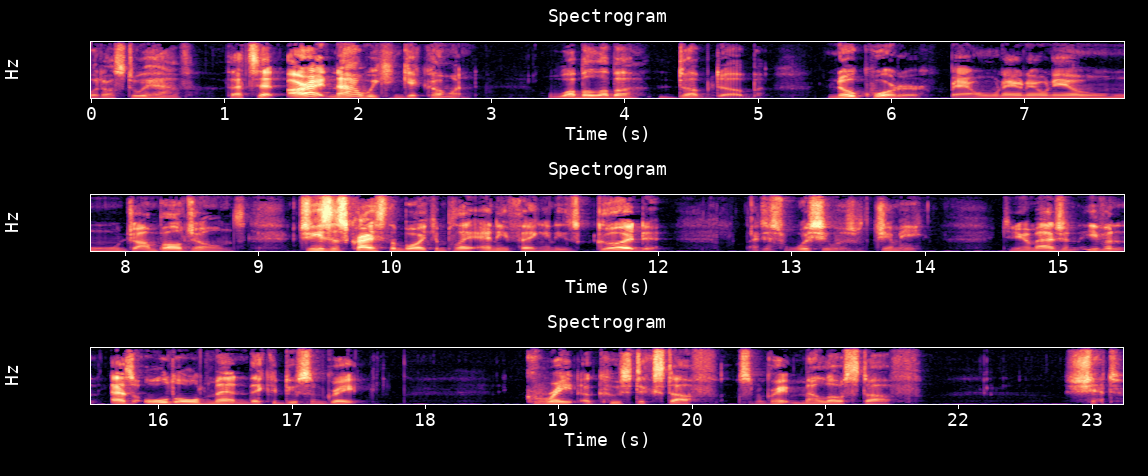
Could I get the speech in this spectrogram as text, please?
What else do we have? That's it. All right, now we can get going. Wubba lubba dub dub. No quarter. John Paul Jones. Jesus Christ, the boy can play anything, and he's good. I just wish he was with Jimmy. Can you imagine? Even as old, old men, they could do some great, great acoustic stuff, some great mellow stuff. Shit.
